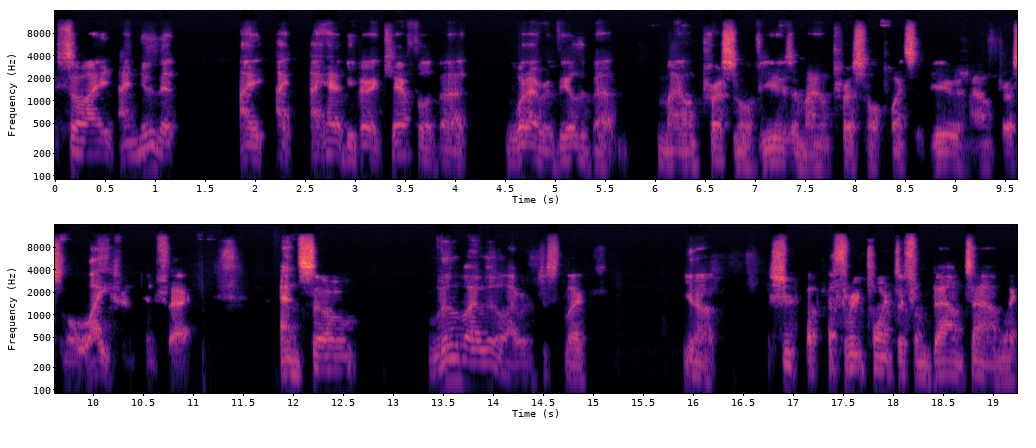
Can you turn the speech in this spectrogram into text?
so I, I knew that I, I, I had to be very careful about what I revealed about my own personal views and my own personal points of view and my own personal life, in, in fact. And so, little by little, I would just like, you know, shoot a, a three pointer from downtown like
